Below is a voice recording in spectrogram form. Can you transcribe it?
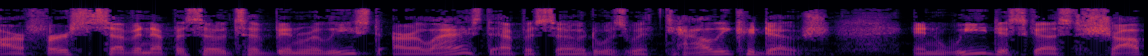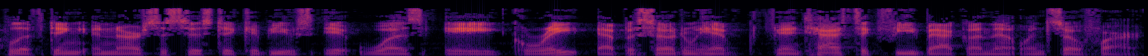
Our first 7 episodes have been released. Our last episode was with Tali Kadosh and we discussed shoplifting and narcissistic abuse. It was a great episode and we have fantastic feedback on that one so far.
